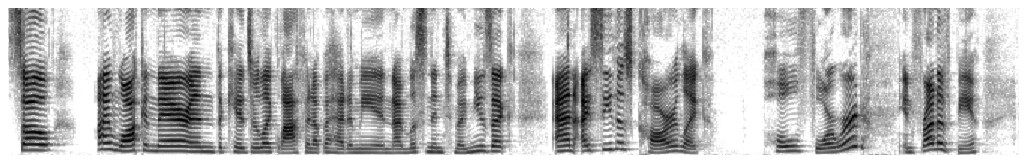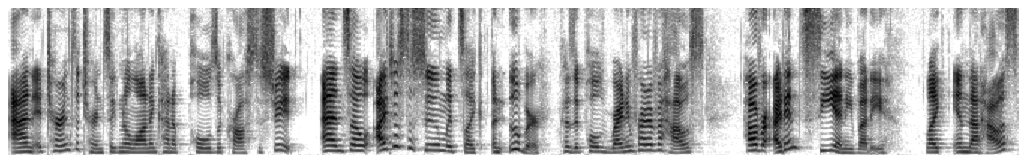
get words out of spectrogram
So I'm walking there and the kids are like laughing up ahead of me and I'm listening to my music and I see this car like pull forward in front of me and it turns the turn signal on and kind of pulls across the street. And so I just assume it's like an Uber because it pulled right in front of a house. However, I didn't see anybody like in that house,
